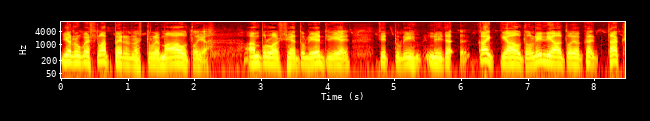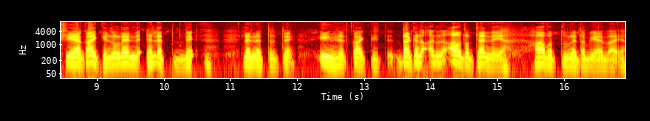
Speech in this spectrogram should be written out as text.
jo rupesi Lappeenrannasta tulemaan autoja. Ambulanssia tuli ensin sitten tuli niitä kaikki autoja, linja-autoja, taksia ja kaikki ne lennetty, ne, ne ihmiset kaikki, tai autot tänne ja haavoittuneita viemään. Ja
